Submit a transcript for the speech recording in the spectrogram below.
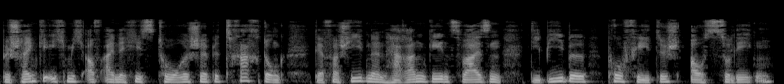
beschränke ich mich auf eine historische Betrachtung der verschiedenen Herangehensweisen, die Bibel prophetisch auszulegen.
